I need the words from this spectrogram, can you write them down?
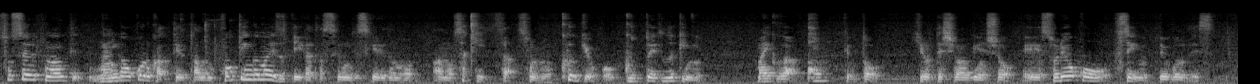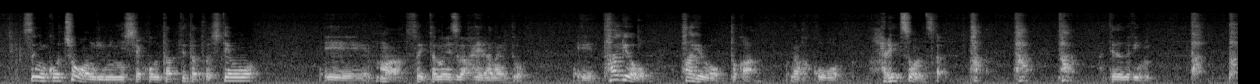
そうすると何て何が起こるかっていうとあの、ポンピングノイズって言い方するんですけれども、あのさっき言ったその空気をこうグッと入れたときに、マイクがポンって音を拾ってしまう現象、えー、それをこう防ぐということです。普通にこう超音気味にしてこう歌ってたとしても、えー、まあ、そういったノイズが入らないと、えー、他行、他行とか、なんかこう、破裂音ですか、パッ、パッ、パッってやったときに、パッ、パッ、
